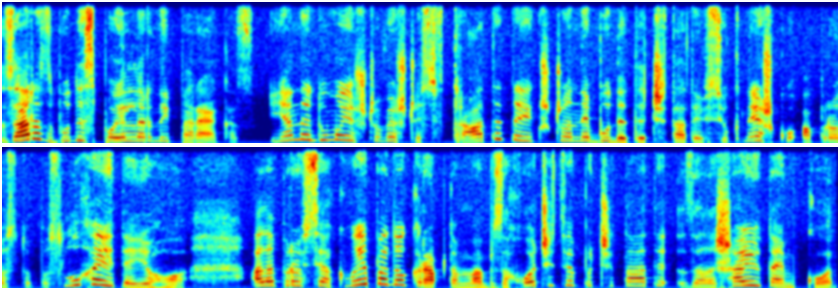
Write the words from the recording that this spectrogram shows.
Зараз буде спойлерний переказ. Я не думаю, що ви щось втратите, якщо не будете читати всю книжку, а просто послухаєте його, але про всяк випадок, раптом вам захочеться почитати, залишаю тайм-код.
